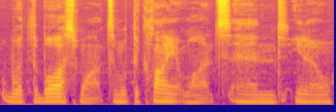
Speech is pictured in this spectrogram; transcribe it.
what the boss wants and what the client wants. And you know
